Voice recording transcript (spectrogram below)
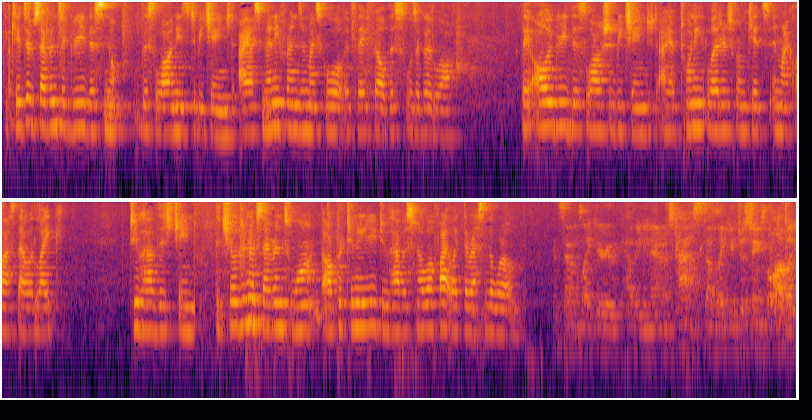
The kids of Severance agree this, no, this law needs to be changed. I asked many friends in my school if they felt this was a good law. They all agreed this law should be changed. I have 20 letters from kids in my class that would like to have this changed. The children of Severance want the opportunity to have a snowball fight like the rest of the world. It sounds like you have a unanimous pass. Sounds like you've just changed the law, buddy.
